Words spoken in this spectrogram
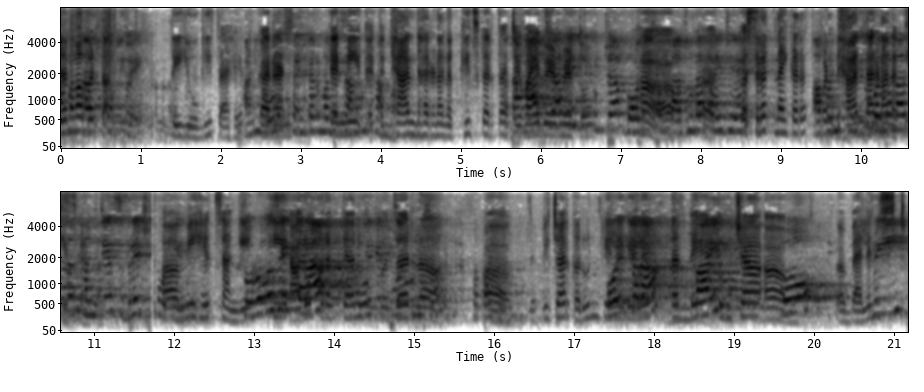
जन्मावर चालली ते योगीच आहेत कारण त्यांनी ध्यान धारणा नक्कीच करतात जेव्हाही वेळ मिळतो. हा कसरत नाही करत पण ध्यान धारणा नक्कीच करतात. मी हेच सांगेन की आरोप प्रत्यारोप जर अ, अ, विचार करून केले गेले तर ते तुमच्या बॅलन्स्ड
